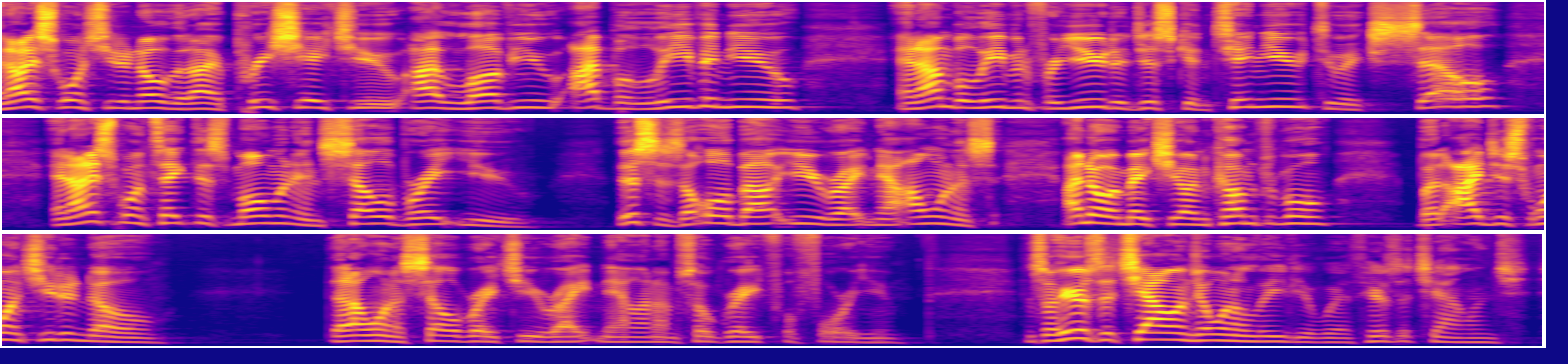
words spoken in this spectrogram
And I just want you to know that I appreciate you. I love you. I believe in you. And I'm believing for you to just continue to excel. And I just want to take this moment and celebrate you. This is all about you right now. I want to I know it makes you uncomfortable, but I just want you to know that I want to celebrate you right now and I'm so grateful for you. And so here's the challenge I want to leave you with. Here's a challenge.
